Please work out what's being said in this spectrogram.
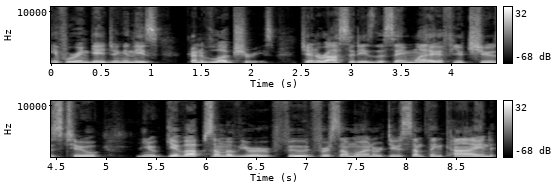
if we're engaging in these kind of luxuries. Generosity is the same way. If you choose to, you know, give up some of your food for someone or do something kind,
